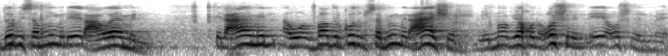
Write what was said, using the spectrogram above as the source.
دول بيسموهم الايه؟ العوامل. العامل أو في بعض الكتب بيسميهم العاشر لأن هو بياخد عشر الايه؟ عشر المال.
